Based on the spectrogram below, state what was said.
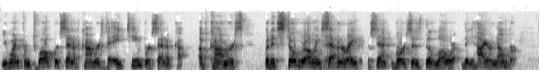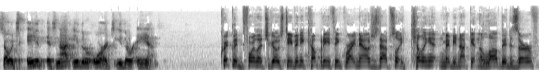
You went from 12% of commerce to 18% of, co- of commerce, but it's still growing yeah. 7 or 8% versus the lower the higher number. So it's it's not either or, it's either and. Quickly before I let you go, Steve, any company you think right now is just absolutely killing it and maybe not getting the love they deserve?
